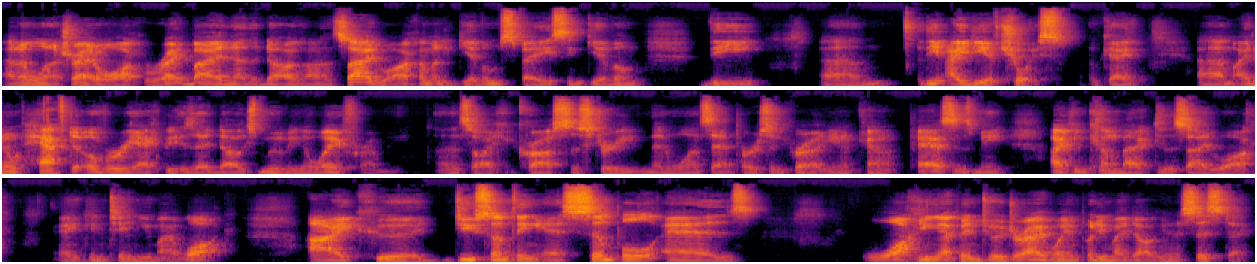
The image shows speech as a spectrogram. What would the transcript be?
I don't want to try to walk right by another dog on the sidewalk. I'm going to give them space and give them the um, the idea of choice. Okay, um, I don't have to overreact because that dog's moving away from me. And so I can cross the street, and then once that person, you know, kind of passes me, I can come back to the sidewalk and continue my walk. I could do something as simple as walking up into a driveway and putting my dog in a sit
